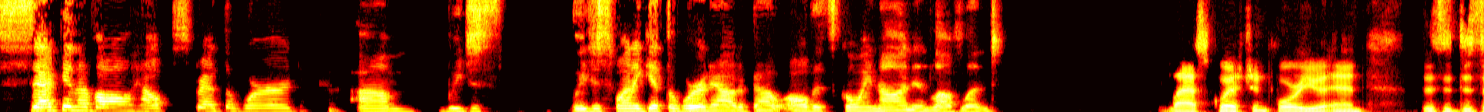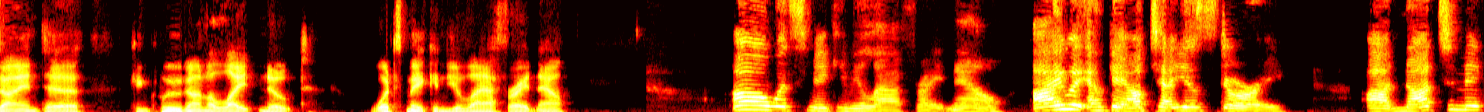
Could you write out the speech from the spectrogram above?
Second of all, help spread the word. Um, we just we just want to get the word out about all that's going on in Loveland. Last question for you, and this is designed to conclude on a light note. What's making you laugh right now? Oh, what's making me laugh right now? I would okay. I'll tell you a story. Uh, not to make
